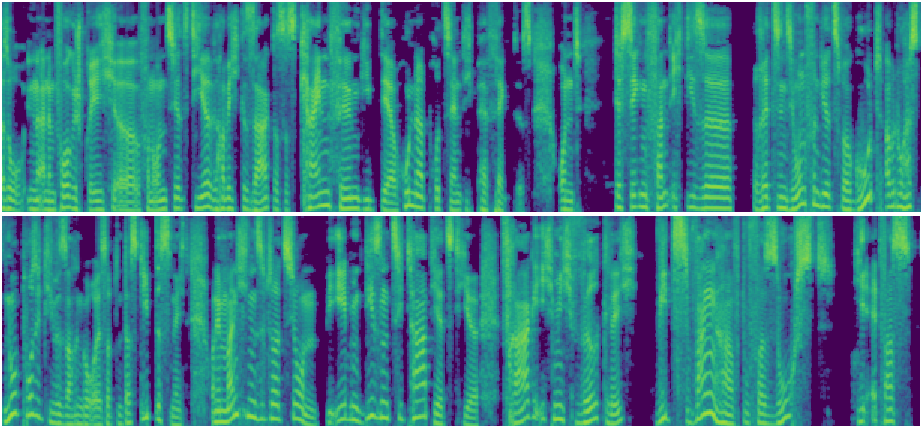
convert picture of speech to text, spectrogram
also in einem Vorgespräch äh, von uns jetzt hier habe ich gesagt, dass es keinen Film gibt, der hundertprozentig perfekt ist. Und deswegen fand ich diese Rezension von dir zwar gut, aber du hast nur positive Sachen geäußert und das gibt es nicht. Und in manchen Situationen, wie eben diesen Zitat jetzt hier, frage ich mich wirklich, wie zwanghaft du versuchst, hier etwas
